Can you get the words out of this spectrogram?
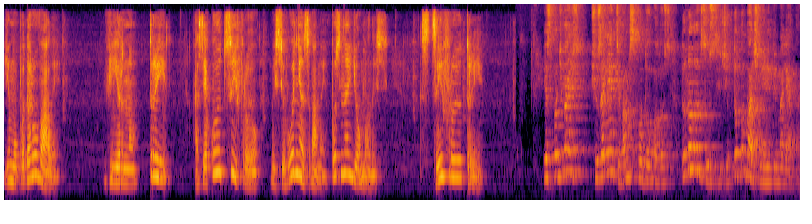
йому подарували? Вірно, три. А з якою цифрою ми сьогодні з вами познайомились? З цифрою три. Я сподіваюся, що заняття вам сподобалось. До нових зустрічей. До побачення, любі малята!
